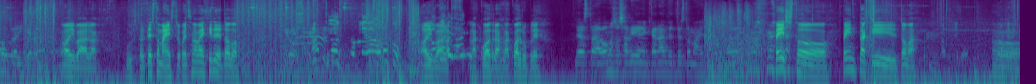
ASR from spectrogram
Otro a la izquierda. Ahí va, la, justo. El texto maestro, pues este me va a decir de todo. Dios, Ahí va, la, la cuadra, la cuádruple. Ya está, vamos a salir en el canal de texto maestro. ¿sabes? Pesto, pentakill, toma. Oh.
